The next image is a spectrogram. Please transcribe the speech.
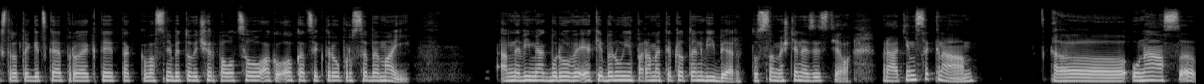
strategické projekty, tak vlastně by to vyčerpalo celou alokaci, kterou pro sebe mají. A nevím, jak budou, jaké budou parametry pro ten výběr. To jsem ještě nezjistila. Vrátím se k nám. Uh, u nás eh,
